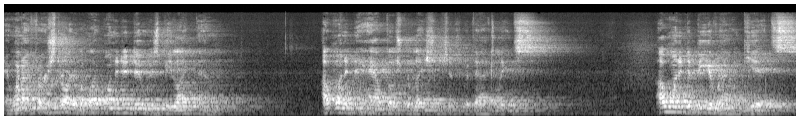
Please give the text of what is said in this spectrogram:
And when I first started, all I wanted to do was be like them. I wanted to have those relationships with athletes. I wanted to be around kids.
